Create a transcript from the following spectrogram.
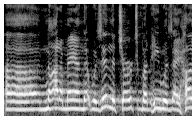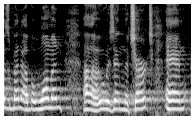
uh, not a man that was in the church, but he was a husband of a woman uh, who was in the church. And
